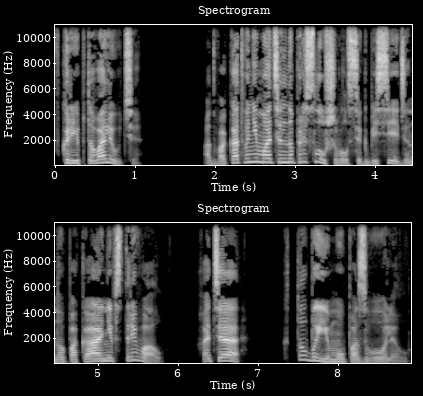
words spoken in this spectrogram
в криптовалюте. Адвокат внимательно прислушивался к беседе, но пока не встревал. Хотя кто бы ему позволил?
